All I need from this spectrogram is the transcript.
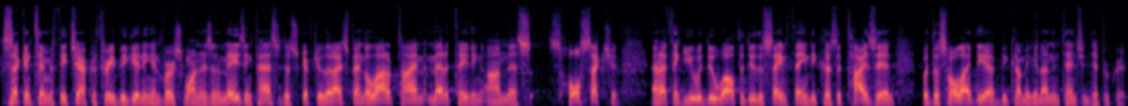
2 Timothy chapter 3, beginning in verse 1, is an amazing passage of scripture that I spend a lot of time meditating on this whole section. And I think you would do well to do the same thing because it ties in with this whole idea of becoming an unintentioned hypocrite.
